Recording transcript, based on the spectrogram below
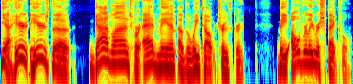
Yeah, here here's the guidelines for admin of the We Talk Truth group. Be overly respectful.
